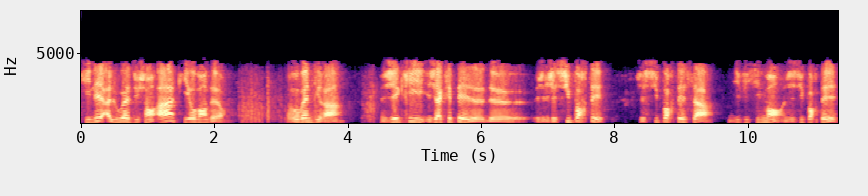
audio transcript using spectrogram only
qu'il est à l'ouest du champ A qui est au vendeur? Rouven dira, j'ai accepté de, j'ai supporté, j'ai supporté ça difficilement, j'ai supporté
